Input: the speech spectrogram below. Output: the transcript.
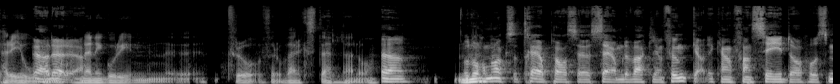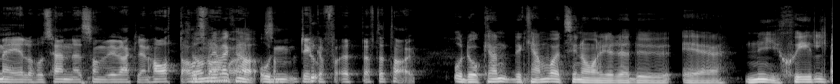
perioden Ja, det är då, det. när ni går in eh, för att, för att verkställa då. Ja. Och Mm. då har man också tre år på sig att se om det verkligen funkar. Det kanske fanns sidor hos mig eller hos henne som vi verkligen hatar Som hos varandra. verkligen har. Och som dyker då- upp efter ett tag. Och då kan det kan vara ett scenario där du är nyskild,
